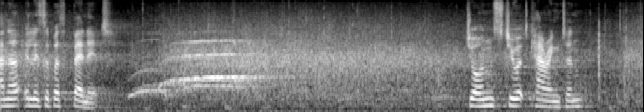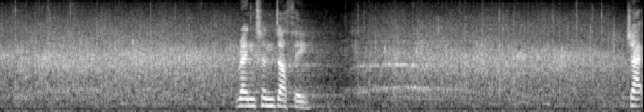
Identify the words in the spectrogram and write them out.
Anna Elizabeth Bennett. John Stuart Carrington. Renton Duthie. Jack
